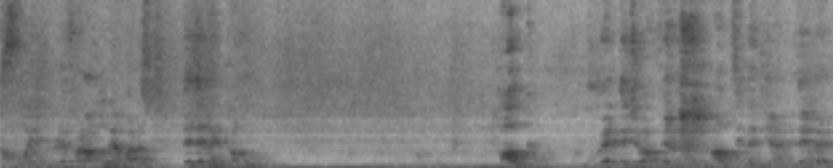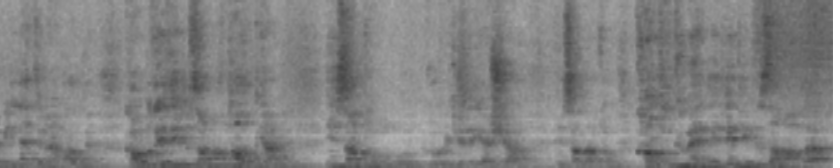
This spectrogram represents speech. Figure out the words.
kamuoyu referandum yaparız. Ne demek kamu? Halk kuvvetli cevap verir. Halk demek yani değil mi? Millet demek, halk demek. Kamu dediğimiz zaman halk yani. İnsan topluluğu bu ülkede yaşayan insanlar topluluğu. Kamu güvenliği dediğimiz zaman da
